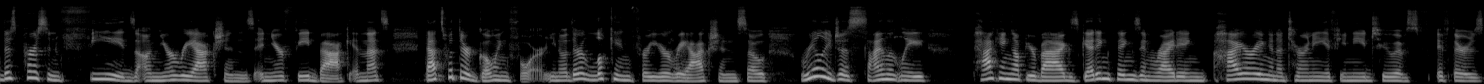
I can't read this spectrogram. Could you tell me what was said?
this person feeds on your reactions and your feedback and that's that's what they're going for. You know, they're looking for your reaction. So really just silently packing up your bags, getting things in writing, hiring an attorney if you need to, if if there's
